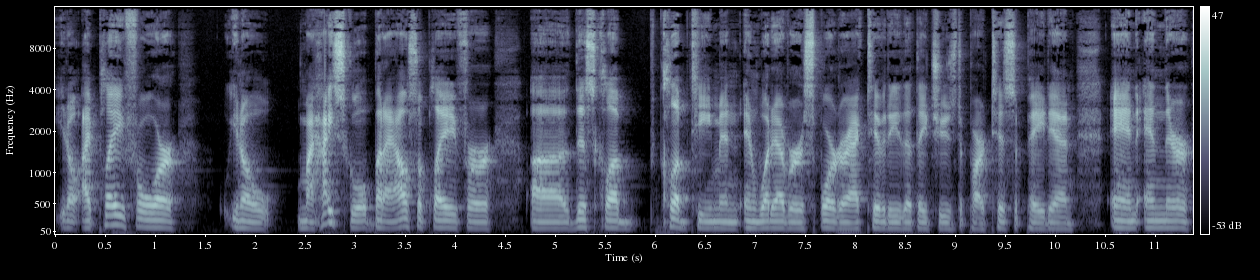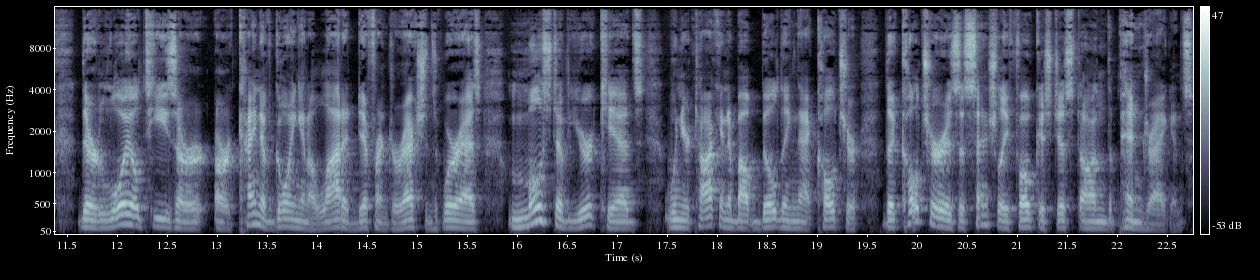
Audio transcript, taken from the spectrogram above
you know, I play for, you know, my high school, but I also play for uh, this club club team and, in whatever sport or activity that they choose to participate in. And and their their loyalties are are kind of going in a lot of different directions. Whereas most of your kids when you're talking about building that culture the culture is essentially focused just on the Pendragons.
